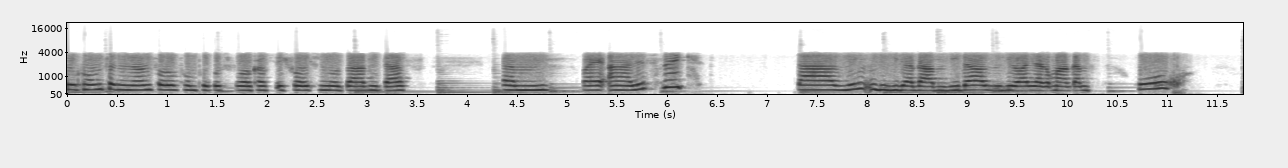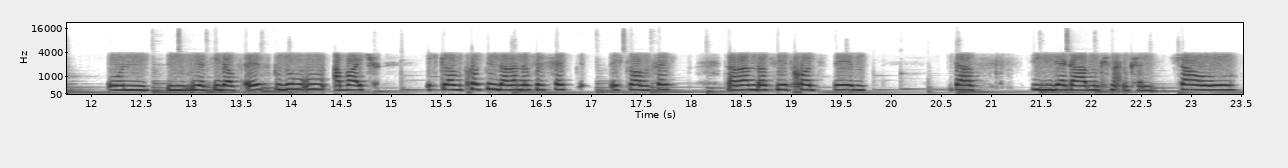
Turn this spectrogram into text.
willkommen zu einer neuen Folge vom Pokus Podcast. Ich wollte nur sagen, dass ähm, bei Analystik, da sinken die Wiedergaben wieder. Also die waren ja immer ganz hoch und die sind jetzt wieder auf 11 gesunken. Aber ich, ich glaube trotzdem daran, dass wir fest, ich glaube fest daran, dass wir trotzdem, dass die Wiedergaben knacken können. Ciao.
